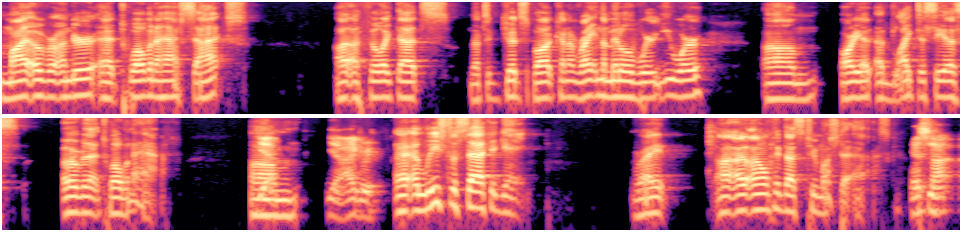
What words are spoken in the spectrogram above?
my over under at 12 and a half sacks. I, I, feel like that's that's a good spot, kind of right in the middle of where you were. Um, Artie, I'd, I'd like to see us over that 12 and a half. Um, yeah, yeah, I agree. At, least a sack a game, right? I, I don't think that's too much to ask. It's not.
